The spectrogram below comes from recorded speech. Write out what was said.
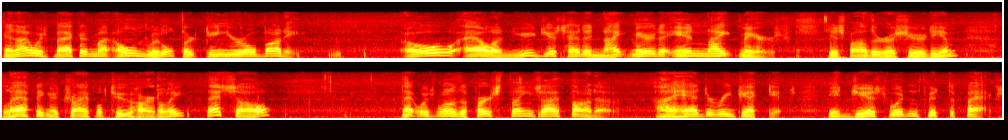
and I was back in my own little 13-year-old body. Oh, Allen, you just had a nightmare to end nightmares, his father assured him, laughing a trifle too heartily. That's all. That was one of the first things I thought of. I had to reject it. It just wouldn't fit the facts.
